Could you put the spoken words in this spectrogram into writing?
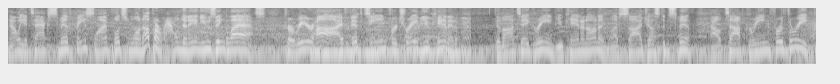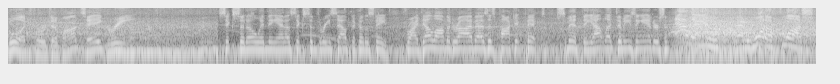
Now he attacks Smith baseline, puts one up around and in using glass. Career high, 15 for Tray Buchanan. Devonte Green, Buchanan on him. Left side, Justin Smith. Out top, Green for three. Good for Devonte Green. 6 0 Indiana, 6 3 South Dakota State. Freidel on the drive as his pocket picked. Smith, the outlet to Damezi Anderson. Alley oop, and what a flush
